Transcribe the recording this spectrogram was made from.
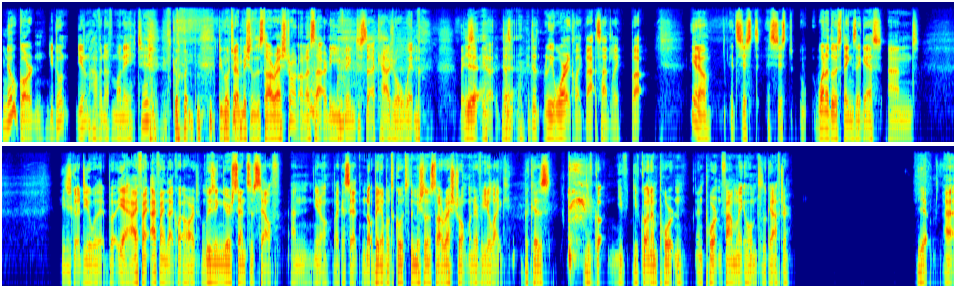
No, Gordon, you don't. You don't have enough money to go to go to a Michelin star restaurant on a Saturday evening just at a casual whim. Which Yeah, you know it doesn't. It doesn't really work like that, sadly. But you know, it's just it's just one of those things, I guess, and you just got to deal with it. But yeah, I find I find that quite hard, losing your sense of self, and you know, like I said, not being able to go to the Michelin star restaurant whenever you like, because you've got you've you've got an important important family at home to look after. Yeah, Uh,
